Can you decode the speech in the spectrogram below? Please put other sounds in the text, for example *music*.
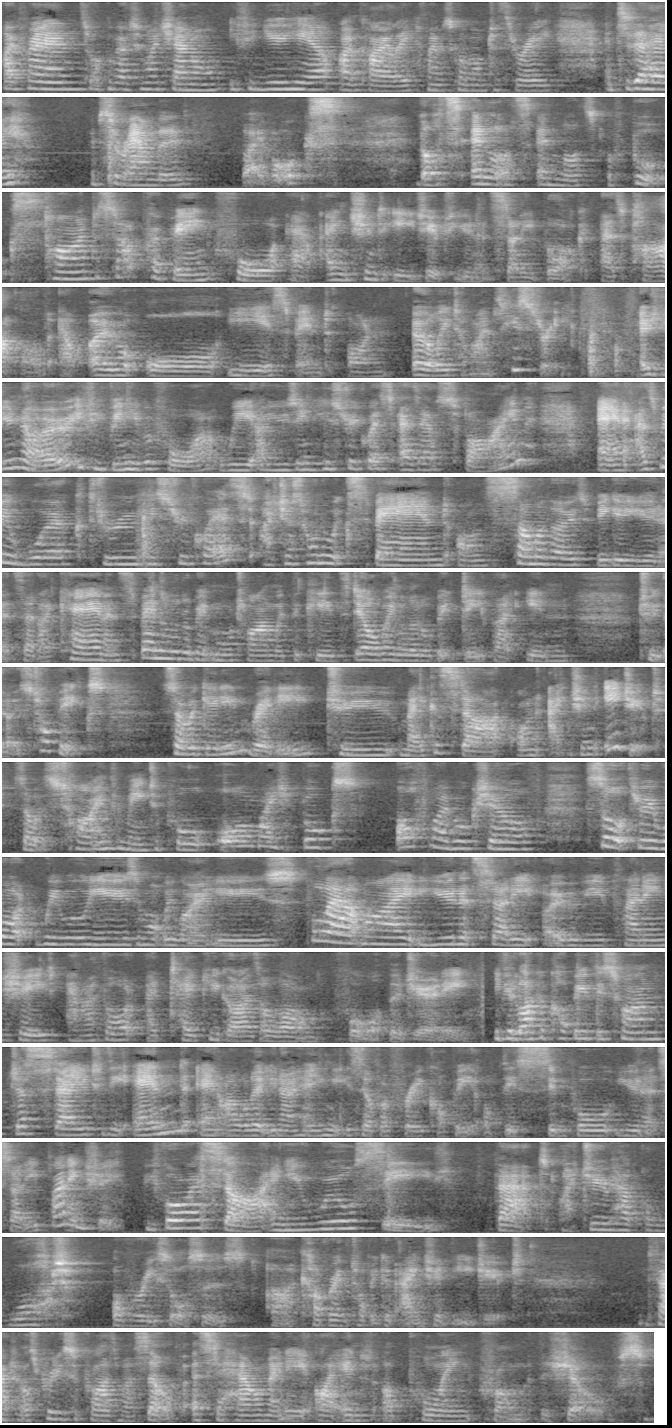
Hi friends, welcome back to my channel. If you're new here, I'm Kylie, homeschool mom to three, and today *laughs* I'm surrounded by books. Lots and lots and lots of books. Time to start prepping for our Ancient Egypt unit study block as part of our overall year spent on early times history. As you know, if you've been here before, we are using History Quest as our spine and as we work through History Quest, I just want to expand on some of those bigger units that I can and spend a little bit more time with the kids, delving a little bit deeper into those topics. So we're getting ready to make a start on ancient Egypt. So it's time for me to pull all my books off my bookshelf, sort through what we will use and what we won't use, pull out my unit study overview planning sheet, and I thought I'd take you guys along for the journey. If you'd like a copy of this one, just stay to the end and I will let you know how you can get yourself a free copy of this simple unit study planning sheet. Before I start, and you will see that I do have a lot of resources uh, covering the topic of ancient Egypt. In fact, I was pretty surprised myself as to how many I ended up pulling from the shelves.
